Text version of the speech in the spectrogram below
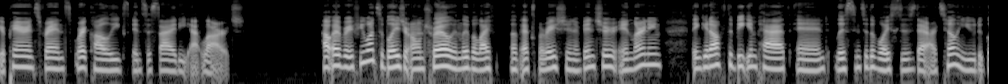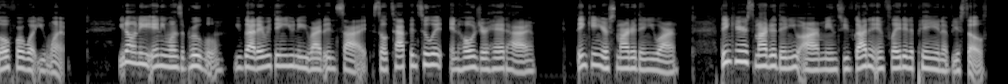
your parents, friends, work colleagues, and society at large. However, if you want to blaze your own trail and live a life of exploration, adventure, and learning, then get off the beaten path and listen to the voices that are telling you to go for what you want. You don't need anyone's approval. You've got everything you need right inside. So tap into it and hold your head high, thinking you're smarter than you are. Thinking you're smarter than you are means you've got an inflated opinion of yourself.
